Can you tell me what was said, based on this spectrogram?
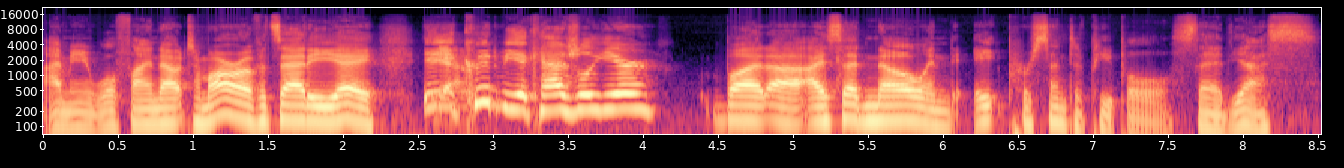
I mean, we'll find out tomorrow if it's at EA. It, it Yeah. could be a casual year, but uh, I said no, and 8% of people said yes.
